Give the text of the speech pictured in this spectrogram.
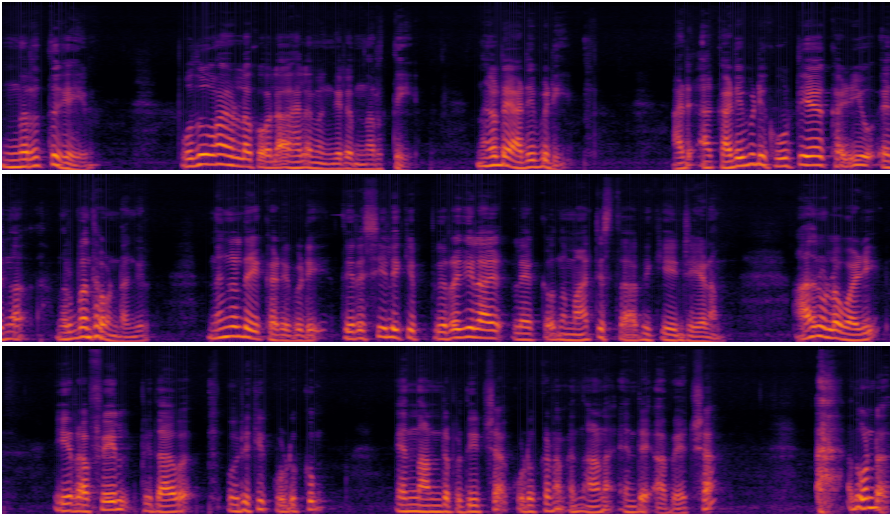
നിർത്തുകയും പൊതുവായുള്ള കോലാഹലമെങ്കിലും നിർത്തി നിങ്ങളുടെ അടിപിടി അടി കടിപിടി കൂട്ടിയേ കഴിയൂ എന്ന നിർബന്ധമുണ്ടെങ്കിൽ നിങ്ങളുടെ ഈ കടിപിടി തിരശ്ശീലയ്ക്ക് പിറകിലേക്ക് ഒന്ന് മാറ്റി സ്ഥാപിക്കുകയും ചെയ്യണം. അതിനുള്ള വഴി ഈ റഫേൽ പിതാവ് ഒരുക്കി കൊടുക്കും എന്നാണ് എന്റെ പ്രതീക്ഷ കൊടുക്കണം എന്നാണ് എന്റെ അപേക്ഷ. അതുകൊണ്ട്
